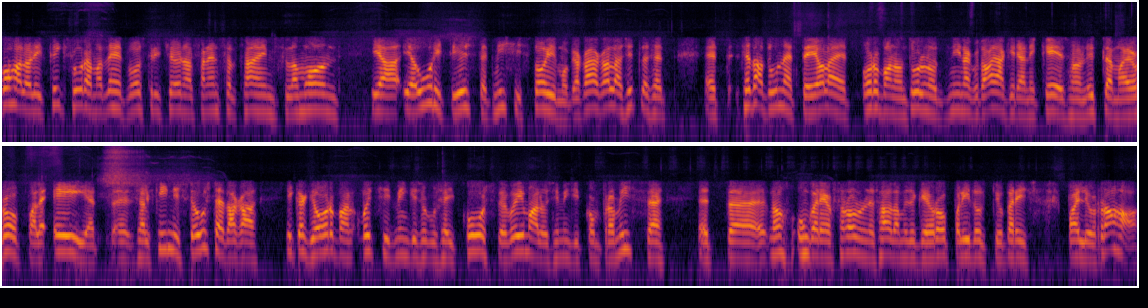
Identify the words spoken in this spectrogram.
kohal olid kõik suuremad lehed, Wall Street Journal, Financial Times, Le Monde ja, ja uuriti just, et mis siis toimub. Ja Kaja Kallas ütles, et, et seda tunnet ei ole, et Orban on tulnud, nii nagu ta ajakirjanike ees on, ütlema Euroopale ei, et seal kinniste uste taga ikkagi Orban otsib mingisuguseid koostöövõimalusi, mingeid kompromisse, et noh, Ungari jaoks on oluline saada muidugi Euroopa Liidult ju päris palju raha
